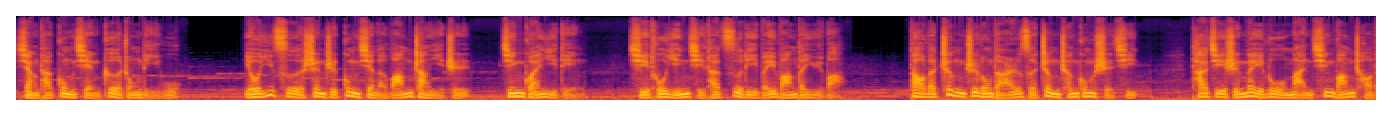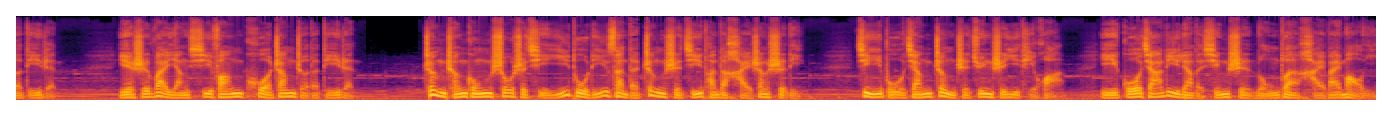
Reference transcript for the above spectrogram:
向他贡献各种礼物。有一次，甚至贡献了王杖一只、金冠一顶，企图引起他自立为王的欲望。到了郑芝龙的儿子郑成功时期，他既是内陆满清王朝的敌人，也是外洋西方扩张者的敌人。郑成功收拾起一度离散的郑氏集团的海上势力。进一步将政治军事一体化，以国家力量的形式垄断海外贸易。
